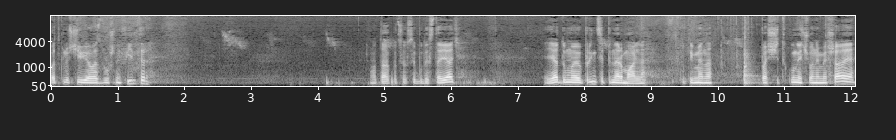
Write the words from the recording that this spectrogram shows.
Подключив я воздушний фільтр. Вот так це все буде стоять. Я думаю, в принципі, нормально. Тут іменно по щитку нічого не мешає.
